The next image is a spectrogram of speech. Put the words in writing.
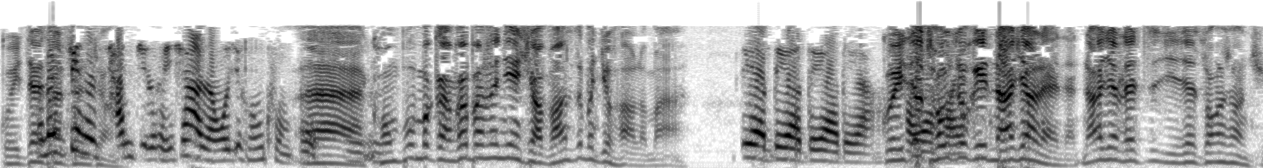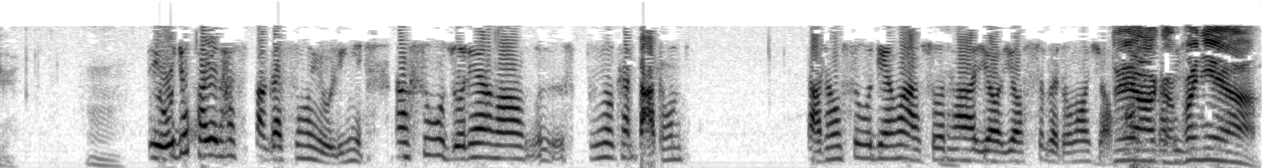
鬼在他们变他身上。成残疾了，很吓人，我就很恐怖。哎，恐怖嘛，赶快帮他念小房子不就好了嘛。对呀、对呀、对呀、对呀、鬼的头都可以拿下来的，拿下来自己再装上去。嗯，对，我就怀疑他是大概身上有灵性。那师傅昨天哈，嗯，朋友看打通，打通师傅电话说他要要四百多张小房子。对啊，赶快念啊！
